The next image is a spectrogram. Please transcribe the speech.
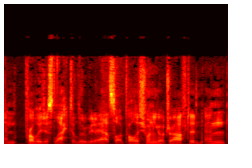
and probably just lacked a little bit of outside polish when he got drafted. And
